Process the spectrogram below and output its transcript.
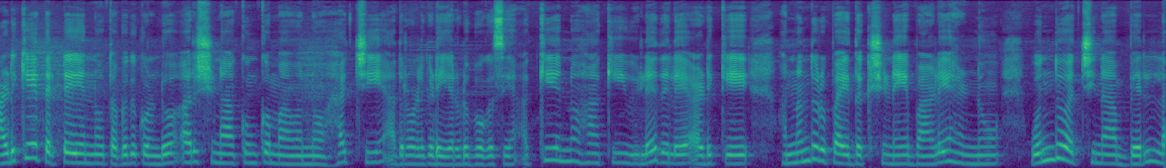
ಅಡಿಕೆ ತಟ್ಟೆಯನ್ನು ತೆಗೆದುಕೊಂಡು ಅರಿಶಿಣ ಕುಂಕುಮವನ್ನು ಹಚ್ಚಿ ಅದರೊಳಗಡೆ ಎರಡು ಬೊಗಸೆ ಅಕ್ಕಿಯನ್ನು ಹಾಕಿ ವಿಳೆದೆಲೆ ಅಡಿಕೆ ಹನ್ನೊಂದು ರೂಪಾಯಿ ದಕ್ಷಿಣೆ ಬಾಳೆಹಣ್ಣು, ಒಂದು ಅಚ್ಚಿನ ಬೆಲ್ಲ,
